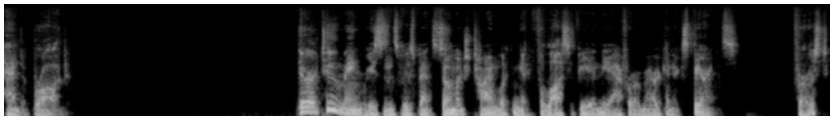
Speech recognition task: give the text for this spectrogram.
and abroad. There are two main reasons we've spent so much time looking at philosophy and the Afro American experience. First,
